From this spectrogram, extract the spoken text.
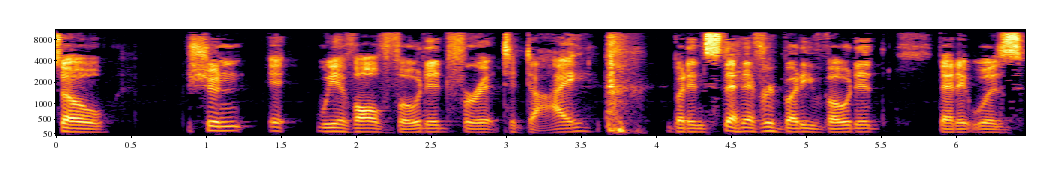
So shouldn't it, we have all voted for it to die? but instead, everybody voted that it was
